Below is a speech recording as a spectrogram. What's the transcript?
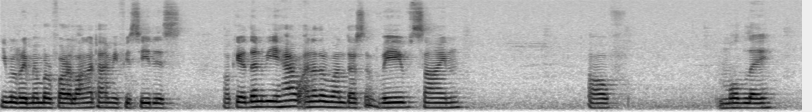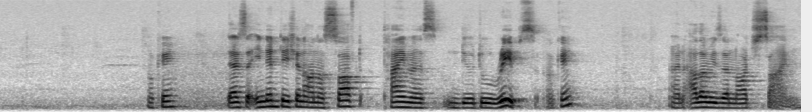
You will remember for a longer time if you see this okay? Then we have another one. That's a wave sign of Mulvey okay? That's the indentation on a soft thymus due to ribs okay? And other is a notch sign.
